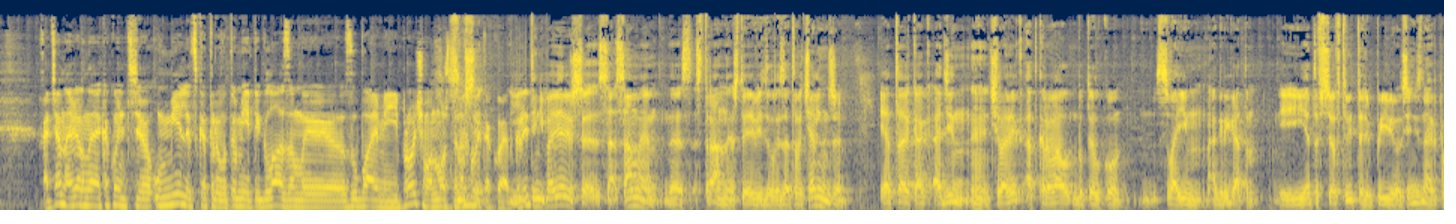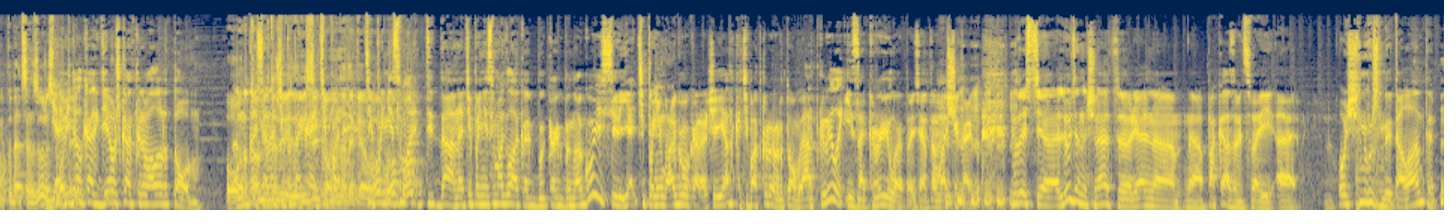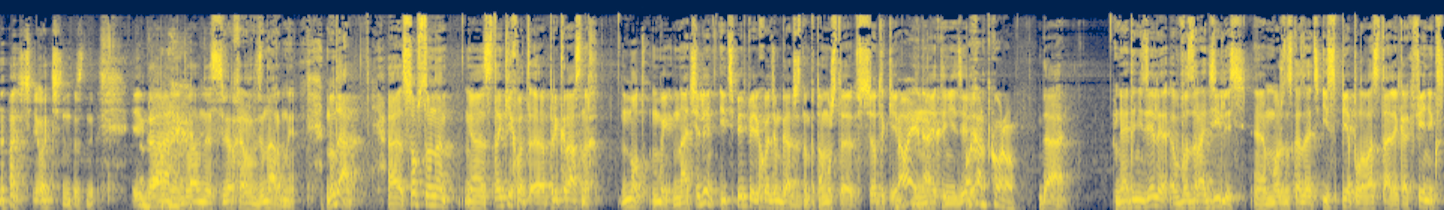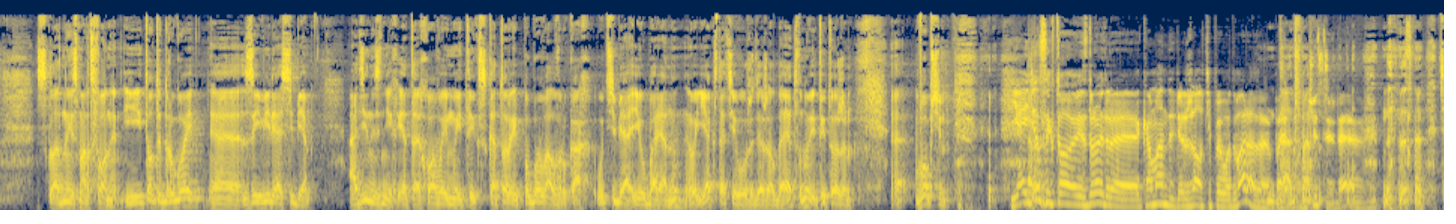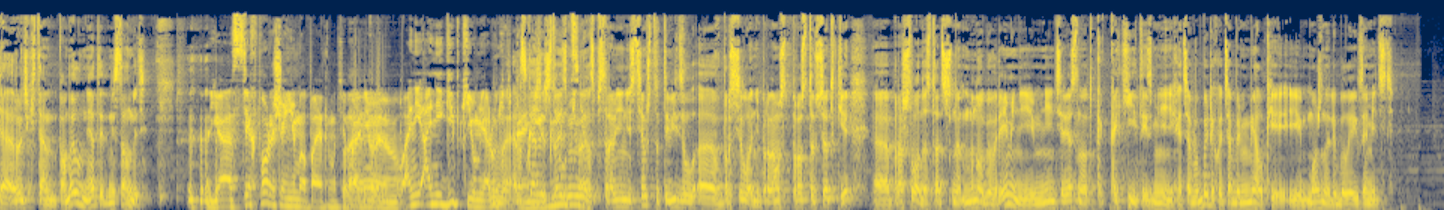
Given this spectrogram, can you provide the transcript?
Хотя, наверное, какой-нибудь э, умелец, который вот умеет и глазом, и зубами, и прочим, он может и ногой Слушай, и открыть. ты не поверишь, э, са- самое э, странное, что я видел из этого челленджа, это как один э, человек открывал бутылку своим агрегатом. И это все в Твиттере появилось. Я не знаю, куда цензура Я смотрит. видел, как девушка открывала ртом. О, ну, то есть она типа такая, языком типа, она такая, типа не оп-оп-оп. сма- ти- да, она типа не смогла как бы, как бы ногой из серии, я типа не могу, короче, я типа открою ртом, и открыла и закрыла, то есть это вообще как бы. Ну, то есть э, люди начинают э, реально показывать свои очень нужные таланты. Очень, очень нужны. И Да. главное, главное, сверхординарные. Ну да, э, собственно, э, с таких вот э, прекрасных нот мы начали, и теперь переходим к гаджетам, потому что все-таки Давай на так, этой неделе... по хардкору. Да. На этой неделе возродились, можно сказать, из пепла восстали, как феникс, складные смартфоны. И тот, и другой заявили о себе. Один из них – это Huawei Mate X, который побывал в руках у тебя и у Баряна. Я, кстати, его уже держал до этого, ну и ты тоже. Э, В общем, Я единственный, кто из дроидера команды держал типа его два раза, поэтому два раза. чувствуешь, да? да-да-да. тебя ручки там помыл, нет, или не стал мыть? Я с тех пор еще не мыл, поэтому типа они, Правильно, они, они гибкие у меня руки. Думаю, теперь, Расскажи, что гнутся. изменилось по сравнению с тем, что ты видел э, в Барселоне? Потому что просто все-таки э, прошло достаточно много времени, и мне интересно, вот какие-то изменения хотя бы были, хотя бы мелкие, и можно ли было их заметить?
